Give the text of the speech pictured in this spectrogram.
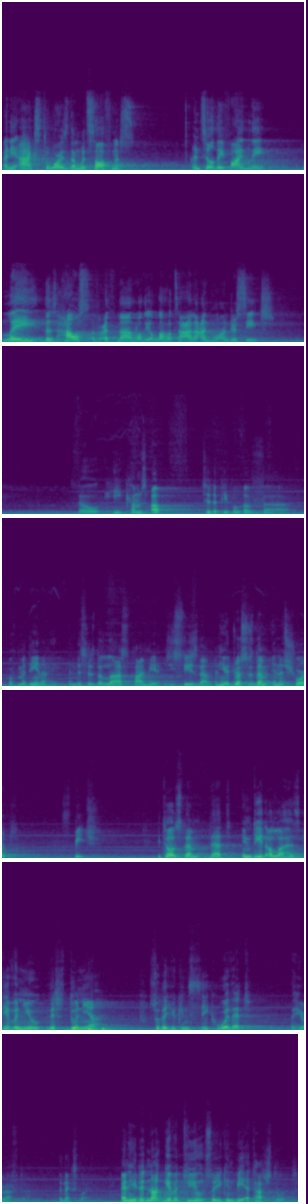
And he acts towards them with softness until they finally lay the house of Uthman radiallahu ta'ala anhu under siege. So he comes up to the people of, uh, of Medina, and this is the last time he, he sees them, and he addresses them in a short speech. He tells them that indeed Allah has given you this dunya so that you can seek with it the hereafter, the next life. And He did not give it to you so you can be attached to it.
